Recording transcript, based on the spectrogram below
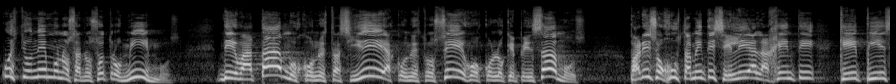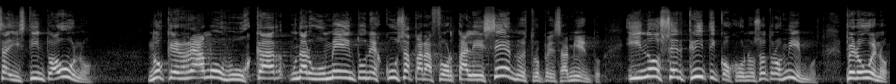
Cuestionémonos a nosotros mismos. Debatamos con nuestras ideas, con nuestros sesgos, con lo que pensamos. Para eso justamente se lee a la gente que piensa distinto a uno. No querramos buscar un argumento, una excusa para fortalecer nuestro pensamiento y no ser críticos con nosotros mismos. Pero bueno,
